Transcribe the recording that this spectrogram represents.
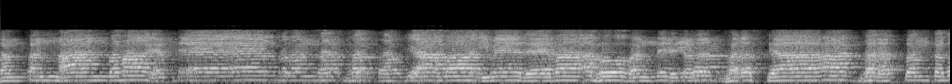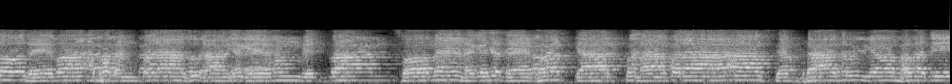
सन्तह्नान्ववायन्ते प्रबन्धर्तव्या वा इमे देवा अभूवन्निरितध्वरस्याध्वरत्वम् ततो देवा अभवन् परासुराय एवम् विद्वान् सोमेन यजते भवत्यात्मना परास्य भ्रातुर्यो भवति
